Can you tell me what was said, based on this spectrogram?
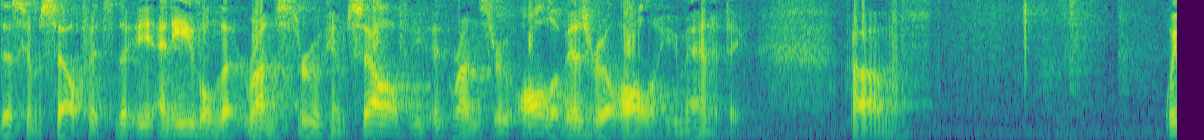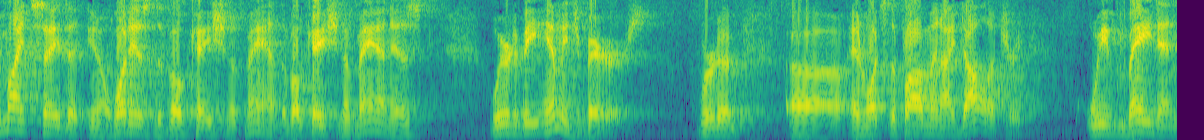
this himself. It's the, an evil that runs through himself, it runs through all of Israel, all of humanity. Um, we might say that, you know, what is the vocation of man? The vocation of man is we're to be image bearers. We're to, uh, and what's the problem in idolatry? We've made an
